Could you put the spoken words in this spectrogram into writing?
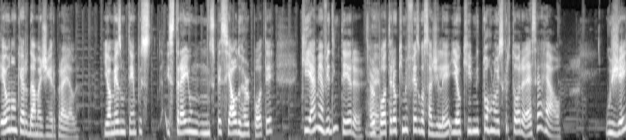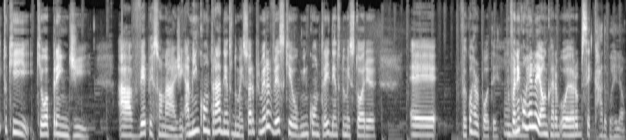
eu não quero dar mais dinheiro para ela. E ao mesmo tempo estreio um, um, especial do Harry Potter que é a minha vida inteira. É. Harry Potter é o que me fez gostar de ler e é o que me tornou escritora. Essa é a real. O jeito que, que eu aprendi a ver personagem, a me encontrar dentro de uma história, a primeira vez que eu me encontrei dentro de uma história é, foi com Harry Potter. Uhum. Não foi nem com Rei Leão, que eu era, eu era obcecada por Rei Leão.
